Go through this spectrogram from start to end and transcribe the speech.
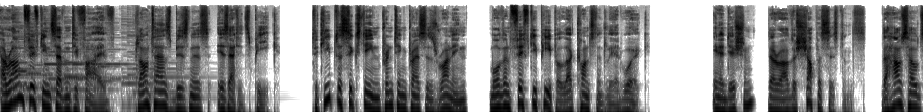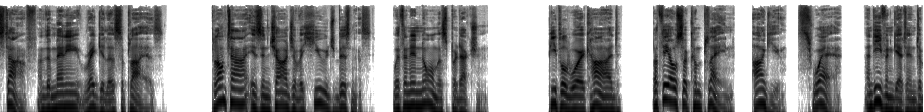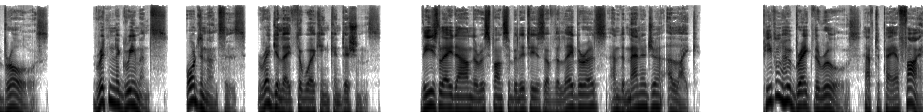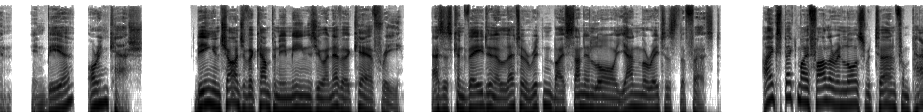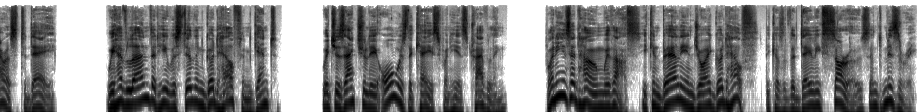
Around 1575, Plantin's business is at its peak. To keep the 16 printing presses running, more than 50 people are constantly at work. In addition, there are the shop assistants, the household staff, and the many regular suppliers. Plantin is in charge of a huge business with an enormous production. People work hard, but they also complain, argue, swear, and even get into brawls. Written agreements, ordinances, regulate the working conditions. These lay down the responsibilities of the laborers and the manager alike. People who break the rules have to pay a fine, in beer or in cash. Being in charge of a company means you are never carefree, as is conveyed in a letter written by son-in-law Jan Moretus I. I expect my father-in-law's return from Paris today. We have learned that he was still in good health in Ghent, which is actually always the case when he is traveling. When he is at home with us, he can barely enjoy good health because of the daily sorrows and misery.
